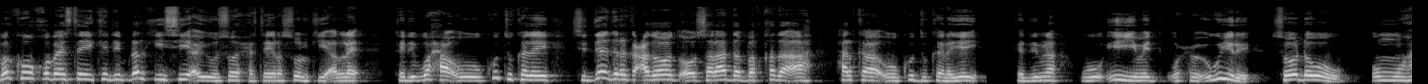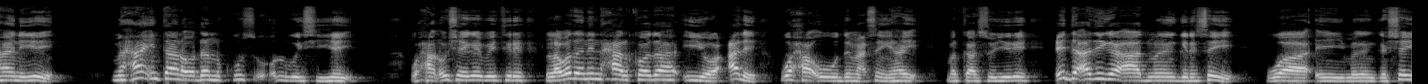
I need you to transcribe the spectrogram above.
Markuu qubaystay kadib dharkiisii ayuu soo xirtay rasuulkii alle kadib waxa uu ku tukaday siddeed ragcadood oo salaadda barqada ah halka uu ku tukanayey kadibna wuu ii yimid wuxuu ugu yidhi soo dhowow ummuhaaniyey maxaa intaan oo dhan ku lugaysiiyey waxaan u sheegay bay tiri labada nin xaalkooda iyo cali waxa uu damacsan yahay. Markaasuu yidhi cidda adiga aad magangelisay waa ay magangeshay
